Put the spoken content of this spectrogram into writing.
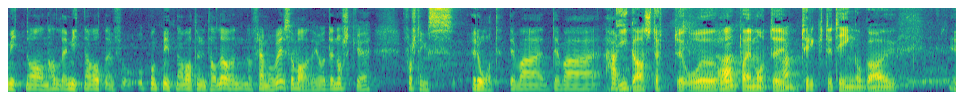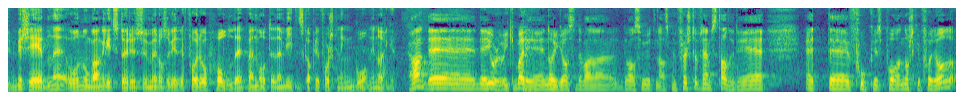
midten og annen halvdel, midten av, opp mot midten av 1800-tallet og fremover, så var det jo det norske forskningsråd. Det var, det var her. De ga støtte og, ja. og på en måte ja. trykte ting og ga beskjedne og noen ganger litt større summer osv. for å holde på en måte den vitenskapelige forskningen gående i Norge? Ja, det, det gjorde det jo ikke bare i Norge, også, det, var, det var også utenlands. Men først og fremst hadde det et eh, fokus på norske forhold.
